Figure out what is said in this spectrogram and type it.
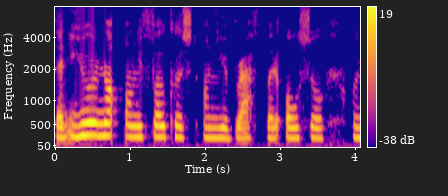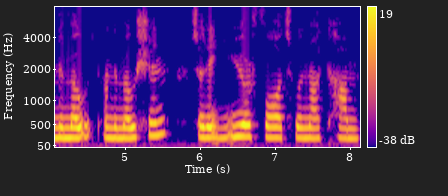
that you're not only focused on your breath but also on the mo on the motion so that your thoughts will not come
